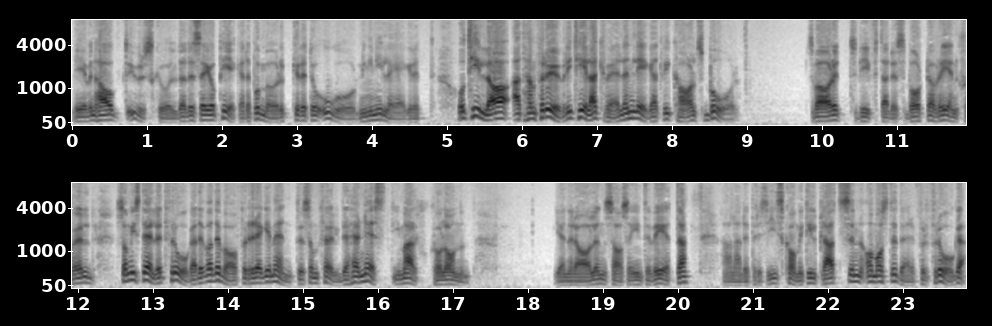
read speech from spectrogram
Levenhaupt urskuldade sig och pekade på mörkret och oordningen i lägret och tillade att han för övrigt hela kvällen legat vid Karls bår. Svaret viftades bort av Rensköld som istället frågade vad det var för regemente som följde härnäst i marschkolonnen. Generalen sa sig inte veta, han hade precis kommit till platsen och måste därför fråga.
